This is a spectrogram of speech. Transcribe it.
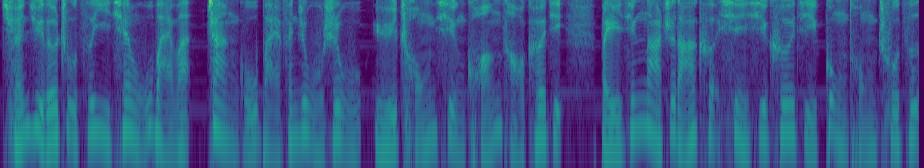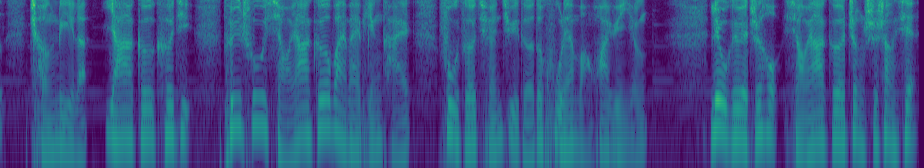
全聚德注资一千五百万，占股百分之五十五，与重庆狂草科技、北京纳智达克信息科技共同出资，成立了鸭哥科技，推出小鸭哥外卖平台，负责全聚德的互联网化运营。六个月之后，小鸭哥正式上线，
